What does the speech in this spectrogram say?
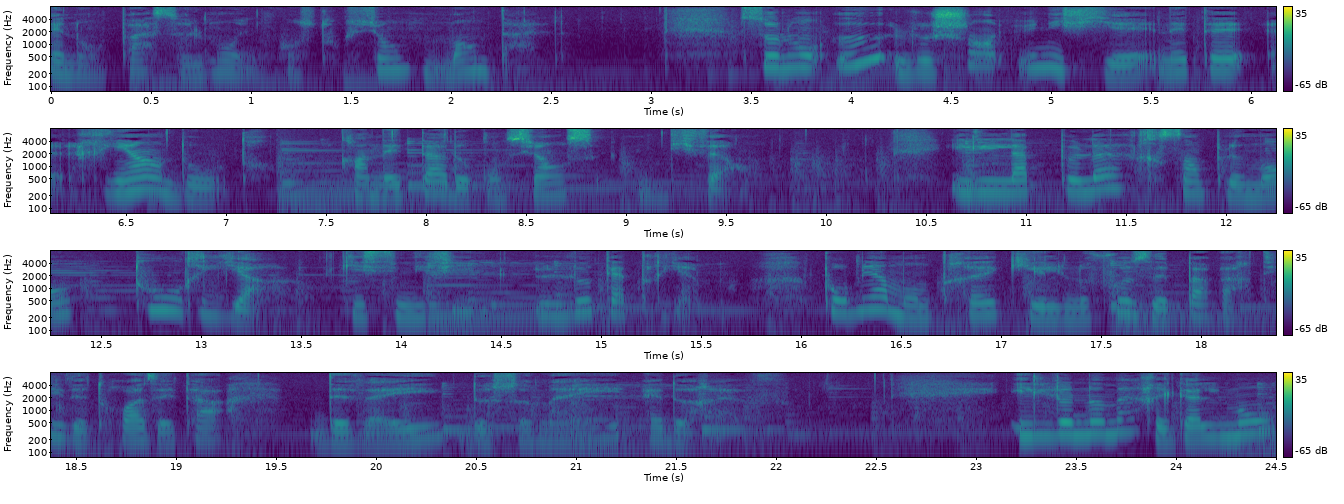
et non pas seulement une construction mentale. Selon eux, le champ unifié n'était rien d'autre qu'un état de conscience différent. Ils l'appelèrent simplement Turiya, qui signifie le quatrième, pour bien montrer qu'il ne faisait pas partie des trois états d'éveil, de sommeil et de rêve. Ils le nommèrent également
